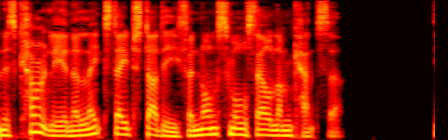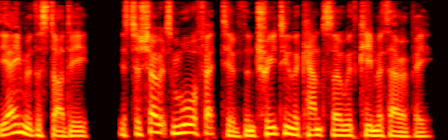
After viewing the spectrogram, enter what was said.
and is currently in a late stage study for non-small cell lung cancer. The aim of the study is to show it's more effective than treating the cancer with chemotherapy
